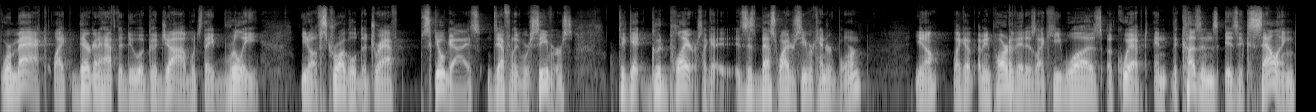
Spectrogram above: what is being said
Where Mac, like they're gonna have to do a good job, which they really, you know, have struggled to draft skill guys, definitely receivers, to get good players. Like is his best wide receiver Kendrick Bourne? You know, like I mean, part of it is like he was equipped, and the Cousins is excelling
